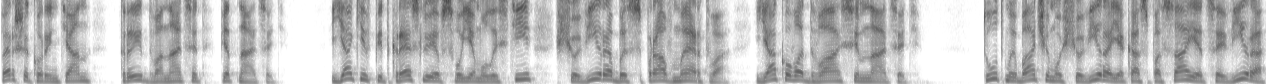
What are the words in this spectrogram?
1 Коринтян 3, 12, 15. Яків підкреслює в своєму листі, що віра без справ мертва Якова 2, 17. Тут ми бачимо, що віра, яка спасає, це віра,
